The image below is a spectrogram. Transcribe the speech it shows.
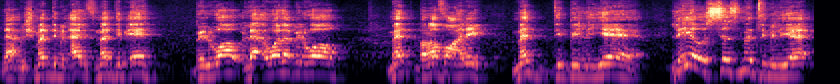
لا مش مد بالألف. مد بإيه؟ بالواو. لا ولا بالواو. مد برافو عليك. مد بالياء. ليه يا أستاذ مد بالياء؟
